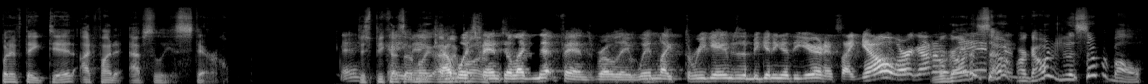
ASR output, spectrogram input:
But if they did, I'd find it absolutely hysterical. Hey, just because hey, I'm man, like Cowboys I'm fans are like net fans, bro. They mm-hmm. win like three games at the beginning of the year, and it's like, yo, we're gonna we're going, to, we're going to the Super Bowl.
